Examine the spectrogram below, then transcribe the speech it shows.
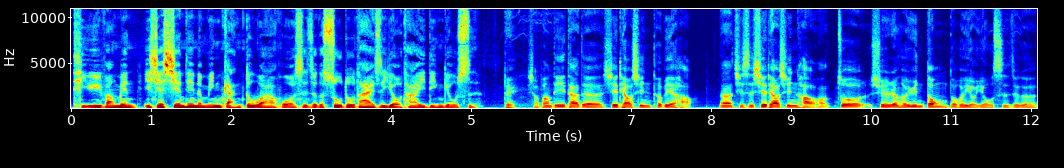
体育方面一些先天的敏感度啊，或者是这个速度，他还是有他一定优势。对，小胖弟他的协调性特别好。那其实协调性好，做学任何运动都会有优势，这个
